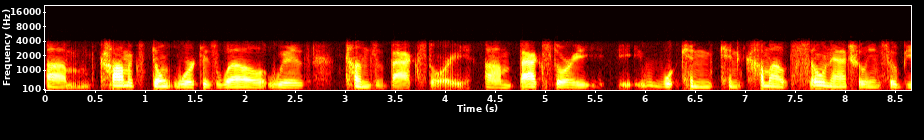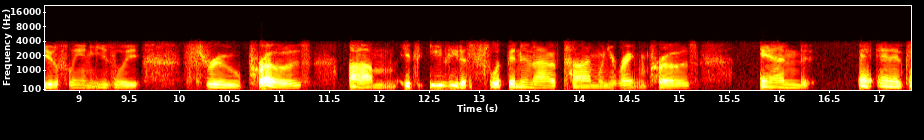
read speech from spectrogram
Um, comics don't work as well with tons of backstory. Um, backstory can can come out so naturally and so beautifully and easily through prose. Um, it's easy to slip in and out of time when you're writing prose, and and it's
